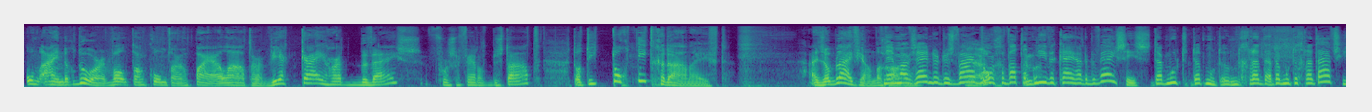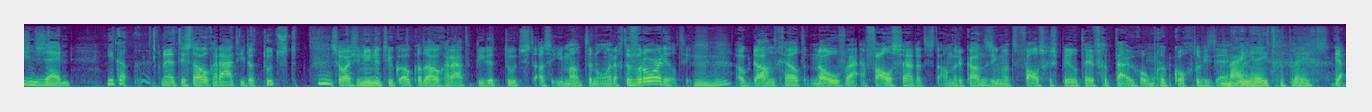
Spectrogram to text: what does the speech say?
oneindig door. Want dan komt er een paar jaar later weer keihard bewijs, voor zover dat bestaat, dat hij toch niet gedaan heeft. En zo blijf je aan de gang. Nee, maar zijn er dus waarborgen ja. wat dat nieuwe keiharde bewijs is? Daar, moet, dat moet een, daar moeten gradaties in zijn. Je kan... nee, het is de Hoge Raad die dat toetst. Hm. Zoals je nu natuurlijk ook al de Hoge Raad hebt die dat toetst... als iemand ten onrechte veroordeeld is. Mm -hmm. Ook dan geldt Nova en Falsa, dat is de andere kant. Als iemand vals gespeeld heeft, getuigen omgekocht of iets dergelijks. Mijn gepleegd. Ja.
